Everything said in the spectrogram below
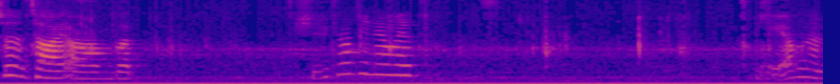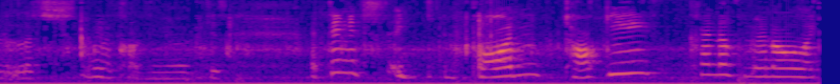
Shouldn't I? Um, but should we continue with? Okay, I'm gonna let's. I'm gonna continue it because I think it's important, talky kind of, you know, like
